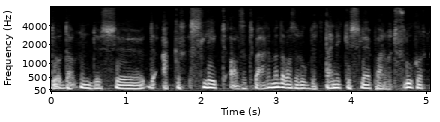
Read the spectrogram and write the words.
Doordat men dus uh, de akker sleept als het ware. Maar dat was er ook de tannekeslijp waar we het vroeger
